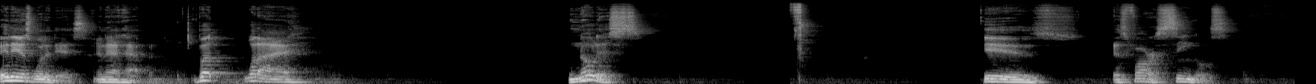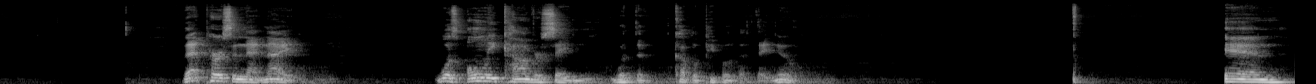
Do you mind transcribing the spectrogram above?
it is what it is, and that happened. But what I notice is as far as singles, that person that night was only conversating with the couple of people that they knew. And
